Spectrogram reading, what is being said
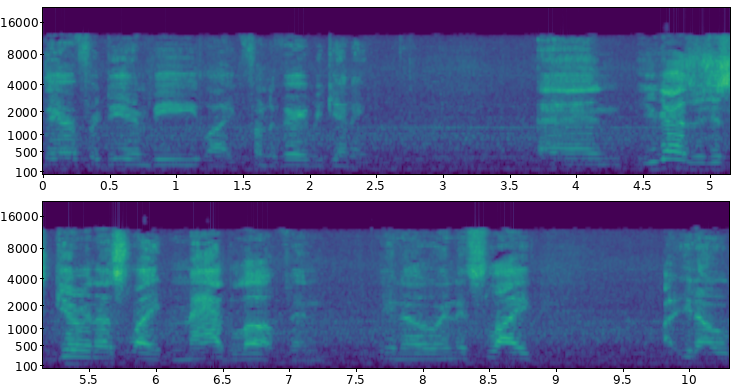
there for DMB like from the very beginning, and you guys are just giving us like mad love, and you know, and it's like, you know,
